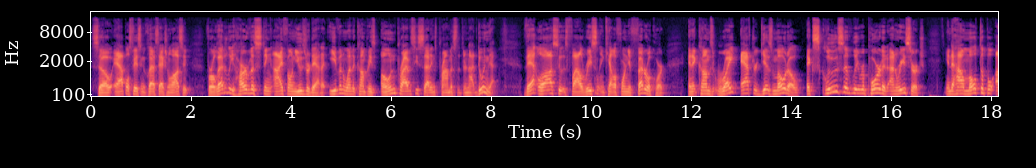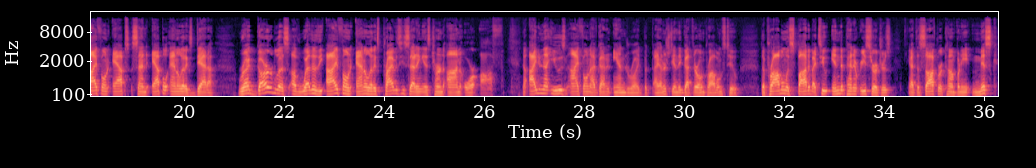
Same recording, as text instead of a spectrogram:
So, Apple's facing a class action lawsuit for allegedly harvesting iPhone user data, even when the company's own privacy settings promise that they're not doing that. That lawsuit was filed recently in California federal court, and it comes right after Gizmodo exclusively reported on research into how multiple iPhone apps send Apple Analytics data, regardless of whether the iPhone Analytics privacy setting is turned on or off. Now, I do not use an iPhone, I've got an Android, but I understand they've got their own problems too. The problem was spotted by two independent researchers at the software company Mysk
